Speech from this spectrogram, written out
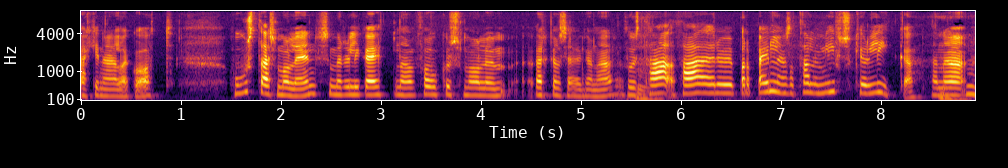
ekki nægilega gott. Hústæðsmálin sem eru líka einn af fókusmálum verkefælsæfingarnar, þú veist, það, það eru bara beinlega að tala um lífskjör líka. Þannig að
